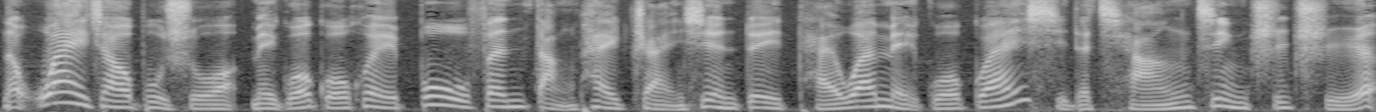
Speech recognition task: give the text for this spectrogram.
那外交部说，美国国会不分党派展现对台湾美国关系的强劲支持，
